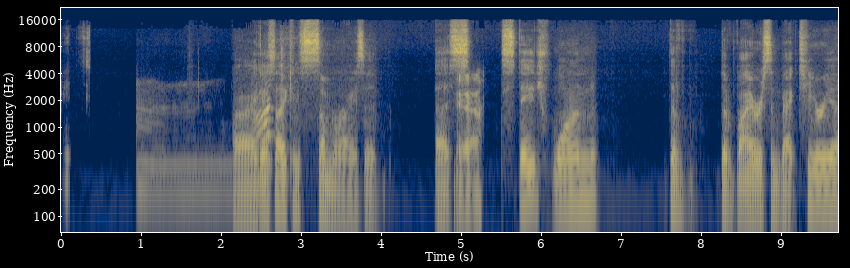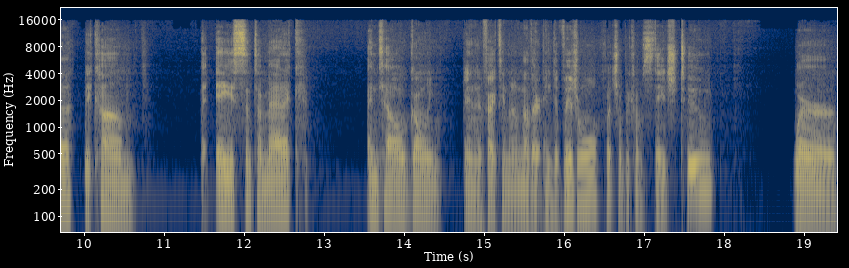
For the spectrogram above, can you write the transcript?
It's. Mm, Uh, I guess I can summarize it. Uh, s- Yeah. stage one, the the virus and bacteria become asymptomatic until going and infecting another individual, which will become stage two, where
